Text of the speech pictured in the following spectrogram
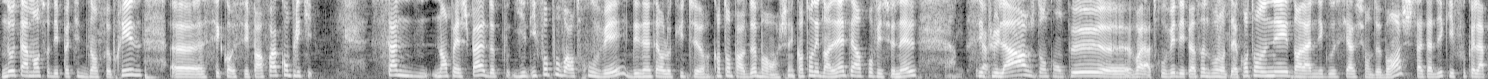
notamment sur des petites entreprises, euh, c'est parfois compliqué. Ça n'empêche pas de. Il faut pouvoir trouver des interlocuteurs. Quand on parle de branche, hein, quand on est dans l'interprofessionnel, c'est plus large, donc on peut euh, voilà, trouver des personnes volontaires. Quand on est dans la négociation de branche, c'est-à-dire qu'il faut que la-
